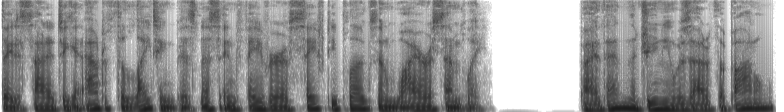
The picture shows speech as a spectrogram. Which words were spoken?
they decided to get out of the lighting business in favor of safety plugs and wire assembly. By then, the genie was out of the bottle,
